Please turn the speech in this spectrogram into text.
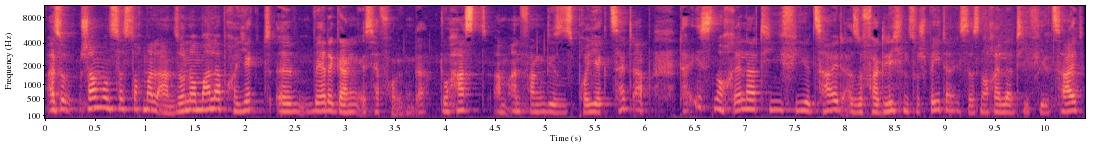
Also schauen wir uns das doch mal an. So ein normaler Projektwerdegang äh, ist ja folgender. Du hast am Anfang dieses Projekt Setup, da ist noch relativ viel Zeit, also verglichen zu später ist es noch relativ viel Zeit,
